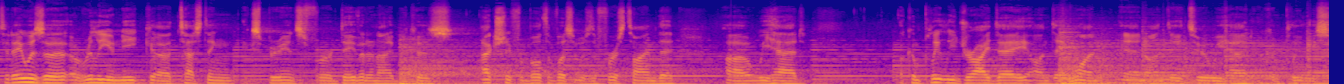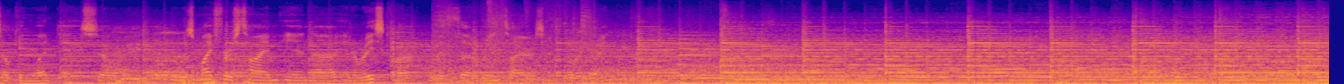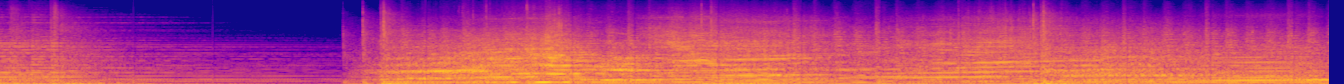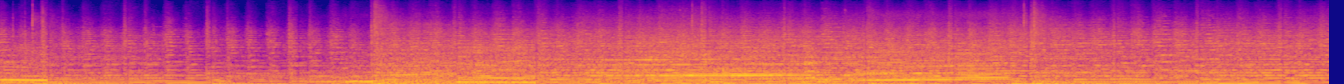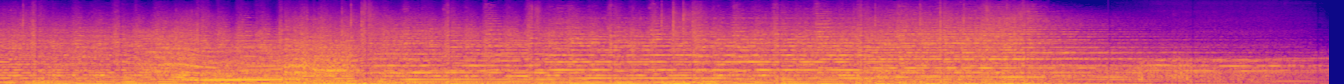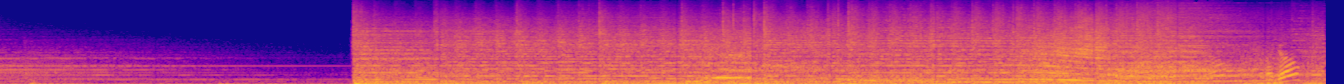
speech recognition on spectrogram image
Today was a, a really unique uh, testing experience for David and I because actually for both of us it was the first time that uh, we had a completely dry day on day one and on day two we had a completely soaking wet day. So it was my first time in, uh, in a race car with uh, rain tires and. go.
